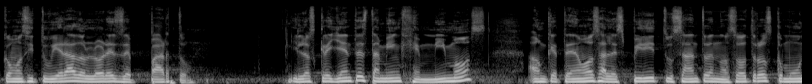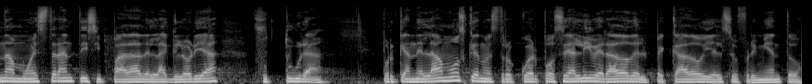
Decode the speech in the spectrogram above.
como si tuviera dolores de parto. Y los creyentes también gemimos, aunque tenemos al Espíritu Santo en nosotros como una muestra anticipada de la gloria futura porque anhelamos que nuestro cuerpo sea liberado del pecado y el sufrimiento.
